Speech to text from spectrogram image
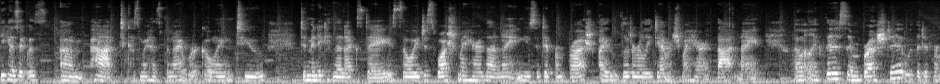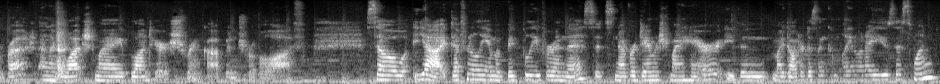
because it was um, packed because my husband and I were going to Dominican the next day so I just washed my hair that night and used a different brush. I literally damaged my hair that night. I went like this and brushed it with a different brush and I watched my blonde hair shrink up and shrivel off. So yeah, I definitely am a big believer in this. It's never damaged my hair. Even my daughter doesn't complain when I use this one.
